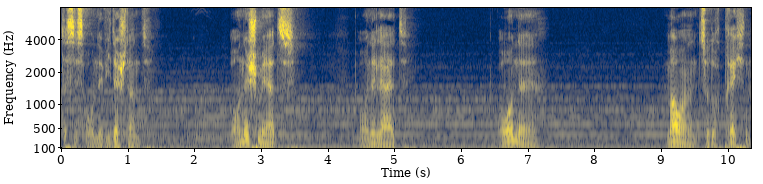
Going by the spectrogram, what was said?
dass es ohne Widerstand, ohne Schmerz, ohne Leid, ohne Mauern zu durchbrechen,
